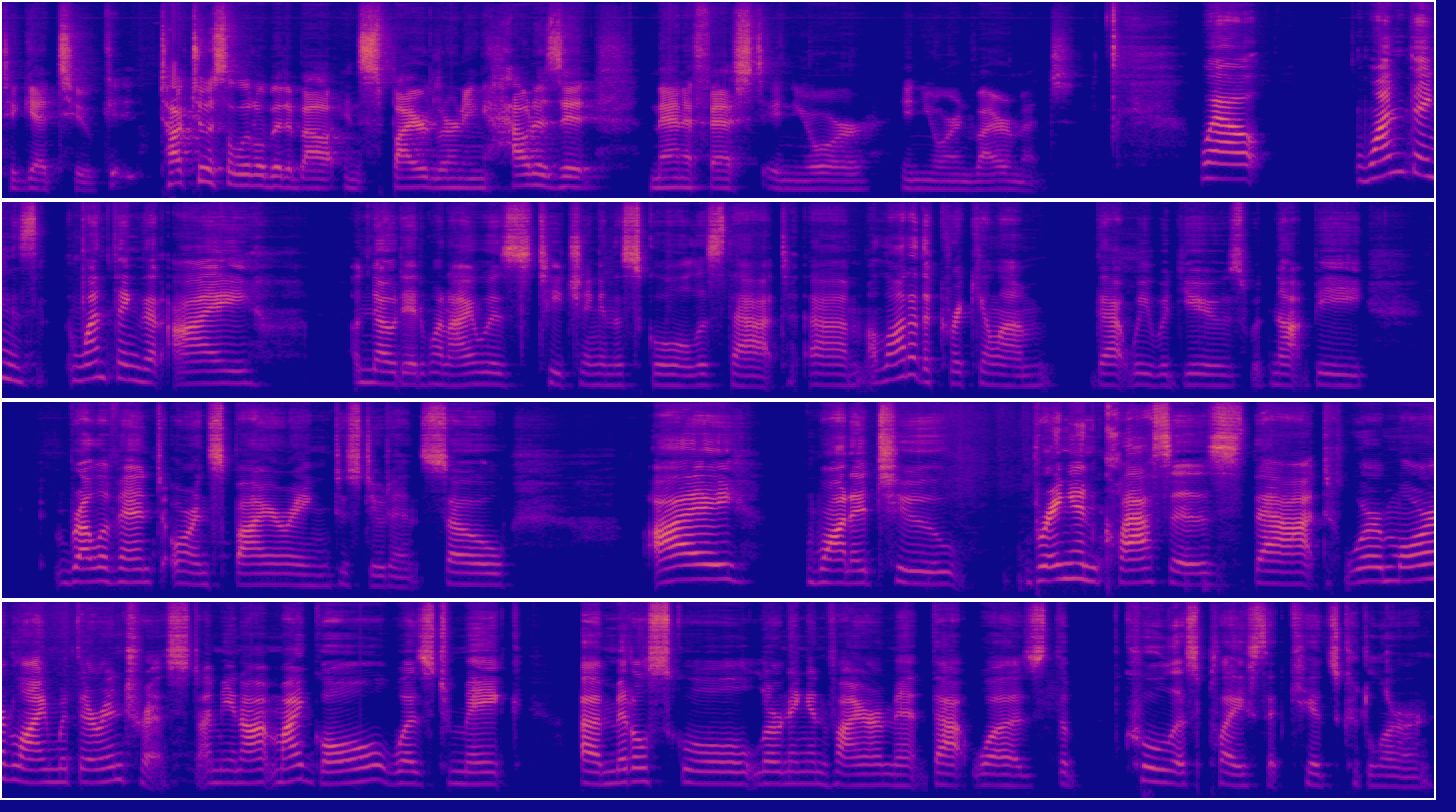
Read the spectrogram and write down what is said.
to get to. Talk to us a little bit about inspired learning. How does it manifest in your in your environment? Well, one thing one thing that I noted when I was teaching in the school is that um, a lot of the curriculum that we would use would not be relevant or inspiring to students. So I wanted to bring in classes that were more in line with their interest. I mean, I, my goal was to make a middle school learning environment that was the coolest place that kids could learn.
